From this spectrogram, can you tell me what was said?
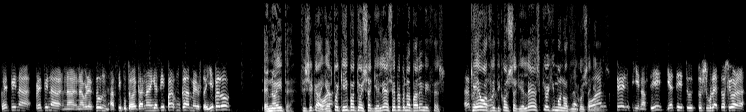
πρέπει, να, πρέπει να, να, να βρεθούν αυτοί που το έκαναν γιατί υπάρχουν κάμερες στο γήπεδο. Εννοείται. Φυσικά. Ο Γι' Α- αυτό και είπα ότι ο εισαγγελέας έπρεπε να παρέμβει χθες. Έπρεπε. Και ο Ο Α- αθλητικός εισαγγελέας και όχι μόνο ο αθλητικός Ο εισαγγελέας. άλλος ξέρει πήγε αυτή γιατί του, τους βλέπει τόση ώρα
